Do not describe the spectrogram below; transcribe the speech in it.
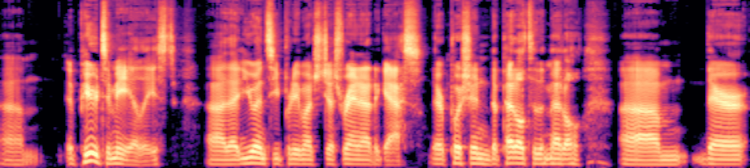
um, appeared to me at least uh, that UNC pretty much just ran out of gas. They're pushing the pedal to the metal. Um, they're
